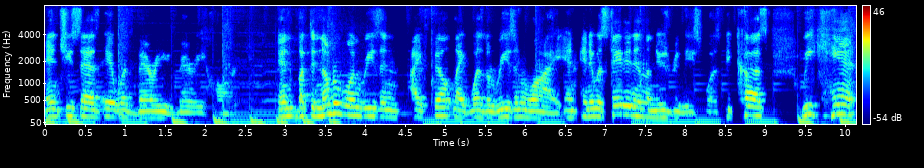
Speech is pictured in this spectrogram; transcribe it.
and she says it was very, very hard. And but the number one reason I felt like was the reason why, and, and it was stated in the news release, was because we can't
